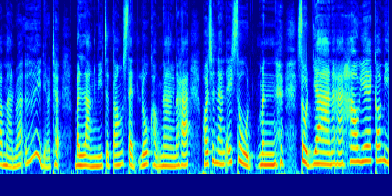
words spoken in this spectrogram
ประมาณว่า เอ้ยเดี๋ยวเถอะบัลลังก์นี้จะต้องเสร็จลูกของนางนะคะ เพราะฉะนั้นไอ้สูตรมันสูตรยานะคะฮาวเย่ก็มี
